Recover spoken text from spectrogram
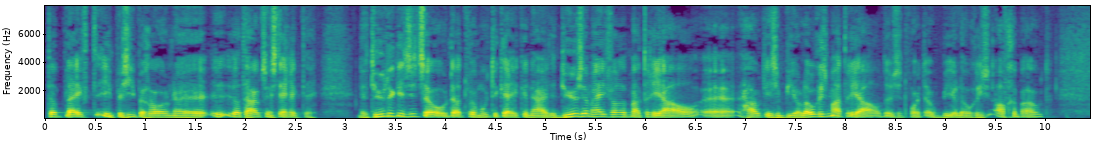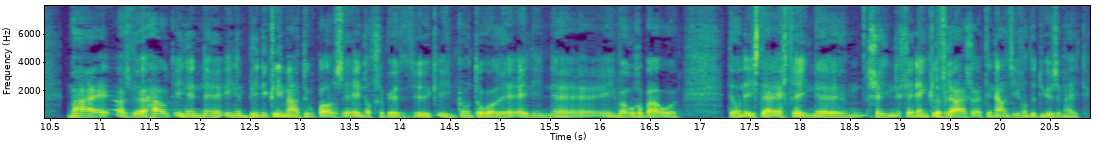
dat blijft in principe gewoon, uh, dat houdt zijn sterkte. Natuurlijk is het zo dat we moeten kijken naar de duurzaamheid van het materiaal. Hout is een biologisch materiaal, dus het wordt ook biologisch afgebouwd. Maar als we hout in een, uh, in een binnenklimaat toepassen... en dat gebeurt natuurlijk in kantoren en in, in woongebouwen... dan is daar echt geen, geen, geen enkele vraag ten aanzien van de duurzaamheid.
